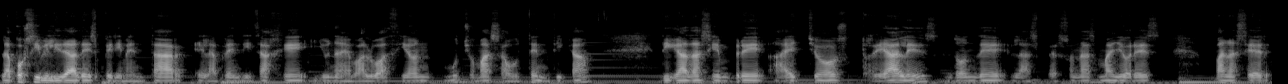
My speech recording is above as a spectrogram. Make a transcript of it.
la posibilidad de experimentar el aprendizaje y una evaluación mucho más auténtica, ligada siempre a hechos reales donde las personas mayores van a ser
